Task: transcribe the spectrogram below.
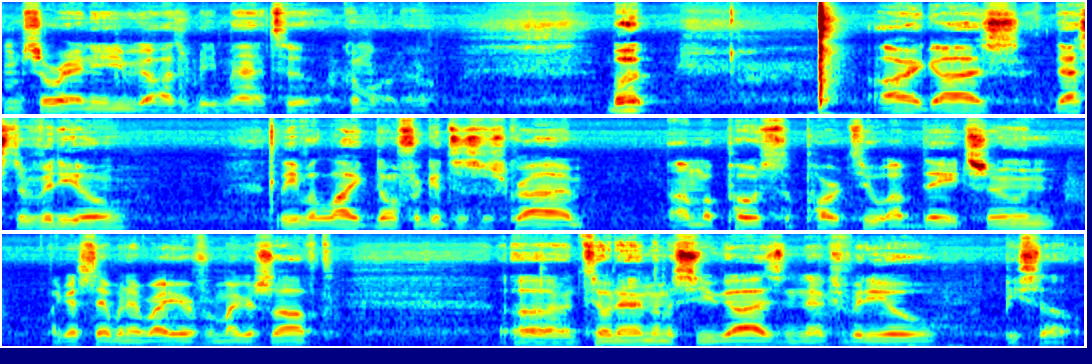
I'm sure any of you guys would be mad too. Come on now. But alright guys, that's the video. Leave a like, don't forget to subscribe. I'm gonna post a part two update soon. Like I said, whenever I hear from Microsoft. Uh, until then, I'm going to see you guys in the next video. Peace out.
